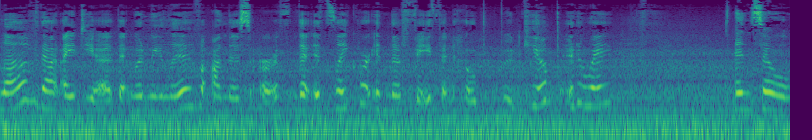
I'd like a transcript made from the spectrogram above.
love that idea that when we live on this earth, that it's like we're in the faith and hope boot camp in a way. And so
